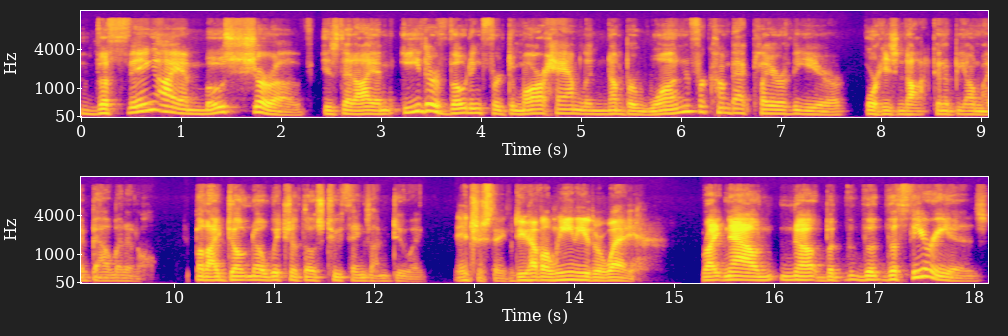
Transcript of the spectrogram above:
the thing I am most sure of is that I am either voting for Damar Hamlin number one for comeback player of the year, or he's not going to be on my ballot at all. But I don't know which of those two things I'm doing. Interesting. Do you have a lean either way? Right now, no. But the the theory is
